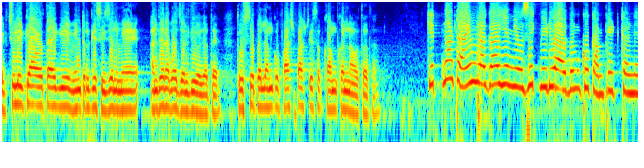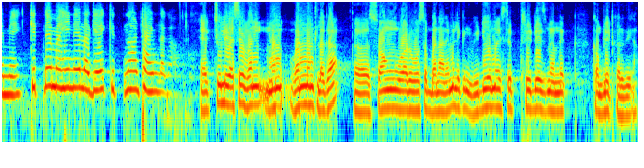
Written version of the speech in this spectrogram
एक्चुअली क्या होता है कि विंटर के सीज़न में अंधेरा बहुत जल्दी हो जाता है तो उससे पहले हमको फास्ट फास्ट ये सब काम करना होता था। कितना टाइम लगा ये म्यूज़िक वीडियो एल्बम को कंप्लीट करने में? कितने महीने लगे? कितना टाइम लगा एक्चुअली ऐसे वन मन, वन मंथ लगा सॉन्ग और वो सब बनाने में लेकिन वीडियो में सिर्फ़ थ्री डेज़ में हमने कंप्लीट कर दिया।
